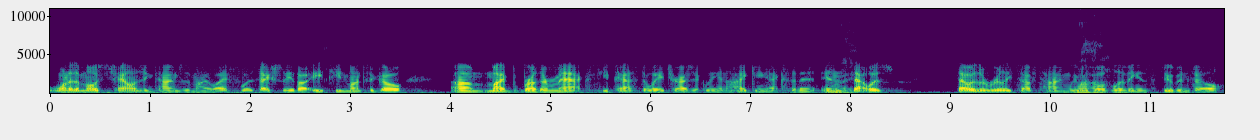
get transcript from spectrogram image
one of the most challenging times of my life was actually about 18 months ago. Um, my brother Max, he passed away tragically in a hiking accident, and Right. that was that was a really tough time. We Wow. were both living in Steubenville.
